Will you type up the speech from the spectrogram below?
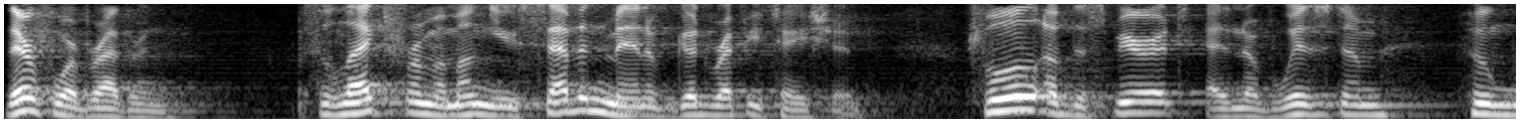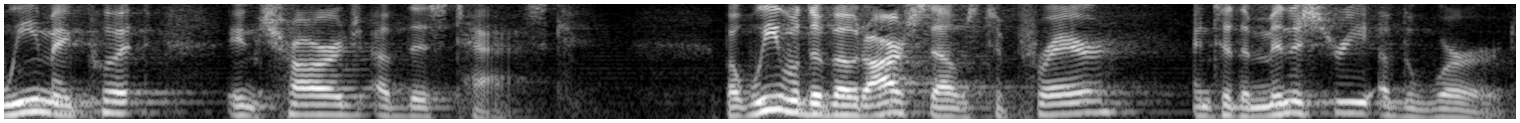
Therefore, brethren, Select from among you seven men of good reputation, full of the Spirit and of wisdom, whom we may put in charge of this task. But we will devote ourselves to prayer and to the ministry of the word.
